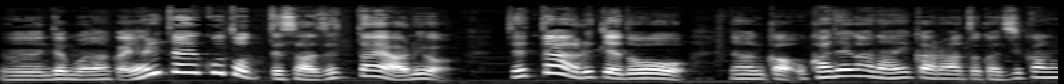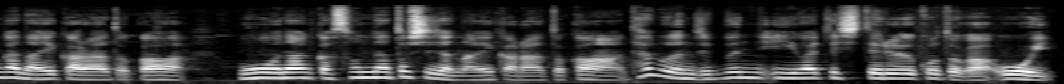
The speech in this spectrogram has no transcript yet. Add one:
うんでもなんかやりたいことってさ絶対あるよ。絶対あるけどなんかお金がないからとか時間がないからとかもうなんかそんな年じゃないからとか多分自分に言い訳してることが多い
